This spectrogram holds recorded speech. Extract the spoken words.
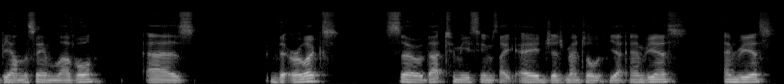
be on the same level as the Ehrlichs. So that to me seems like a judgmental yet envious, envious.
